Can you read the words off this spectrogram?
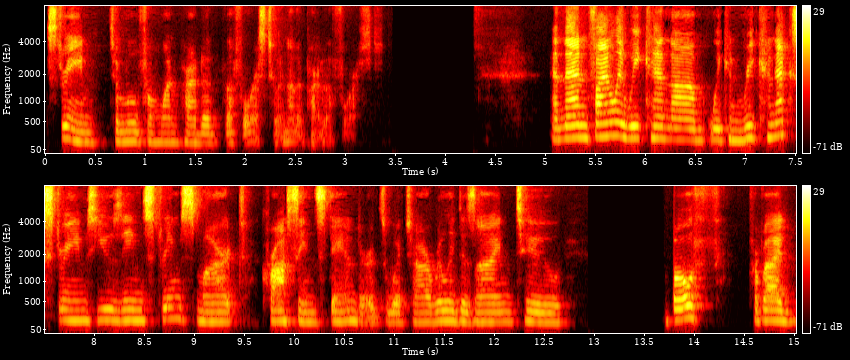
stream to move from one part of the forest to another part of the forest. And then finally, we can, um, we can reconnect streams using stream smart crossing standards, which are really designed to both provide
